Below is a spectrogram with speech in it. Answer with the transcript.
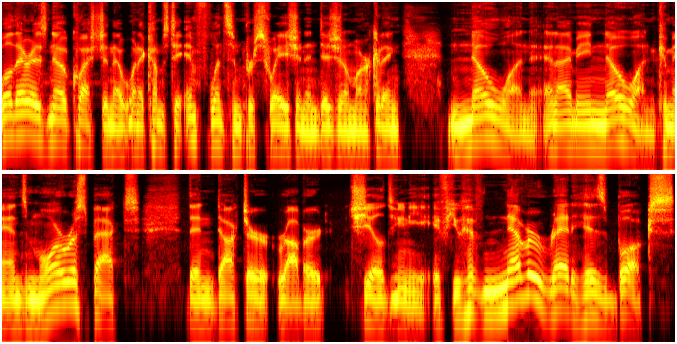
Well, there is no question that when it comes to influence and persuasion in digital marketing, no one, and I mean no one, commands more respect than Dr. Robert Cialdini. If you have never read his books,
